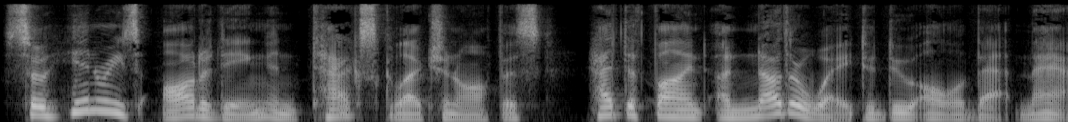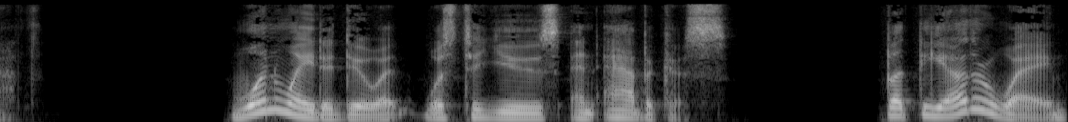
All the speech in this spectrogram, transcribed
So Henry's auditing and tax collection office had to find another way to do all of that math. One way to do it was to use an abacus. But the other way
